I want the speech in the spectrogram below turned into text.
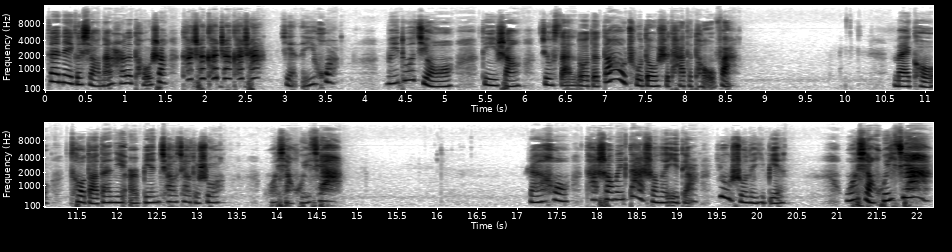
在那个小男孩的头上咔嚓咔嚓咔嚓剪了一会儿，没多久，地上就散落的到处都是他的头发。迈克凑到丹尼耳边，悄悄地说：“我想回家。”然后他稍微大声了一点，又说了一遍：“我想回家。”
